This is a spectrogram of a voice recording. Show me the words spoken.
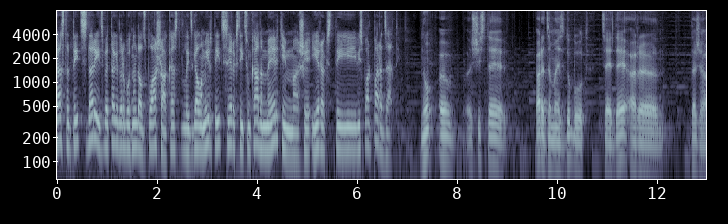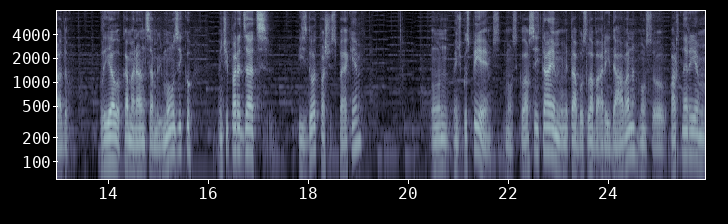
kas tad ticis darīts, bet tagad varbūt nedaudz plašāk, kas līdz galam ir ticis ierakstīts un kādam mērķim šie ieraksti vispār paredzēti. Nu, šis paredzamais dubult CD ar dažādu lielu kameru ansambļu mūziku, viņš ir paredzēts izdot pašu spēkiem un viņš būs pieejams mūsu klausītājiem. Tā būs laba arī dāvana mūsu partneriem,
